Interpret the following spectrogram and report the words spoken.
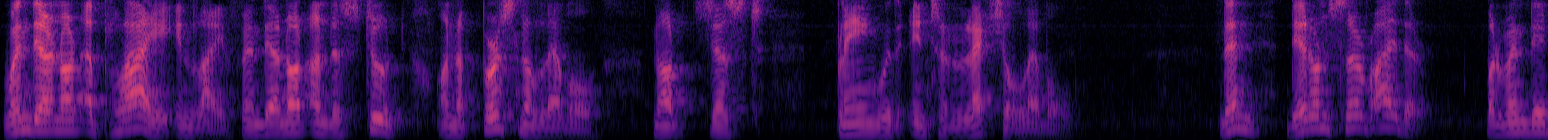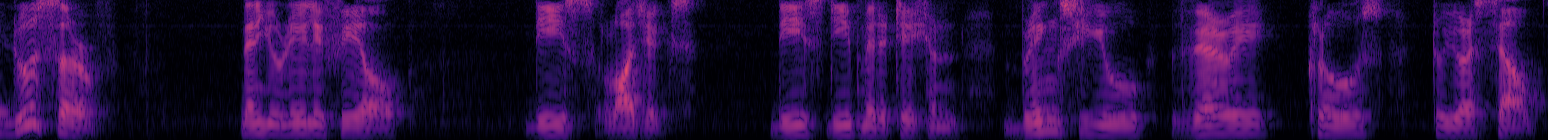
When they are not applied in life, when they are not understood on a personal level, not just playing with intellectual level, then they don't serve either. But when they do serve, then you really feel these logics, these deep meditation brings you very close to yourself,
